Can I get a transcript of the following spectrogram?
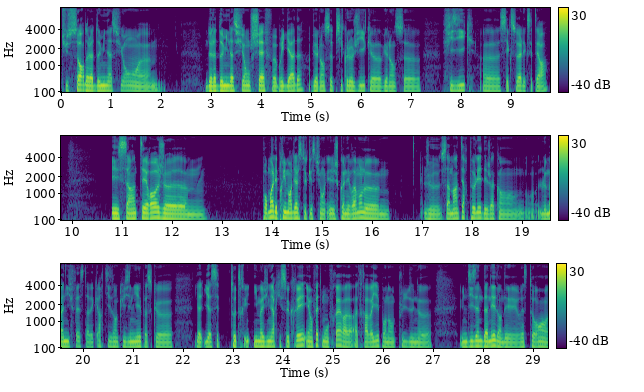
Tu sors de la domination, de la domination chef-brigade, violence psychologique, violence physique, sexuelle, etc. Et ça interroge. pour moi, elle est primordiale cette question. Et je connais vraiment le, ça m'a interpellé déjà quand le manifeste avec artisan cuisinier parce que il y, a cet autre imaginaire qui se crée. Et en fait mon frère a, travaillé pendant plus d'une une dizaine d'années dans des restaurants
